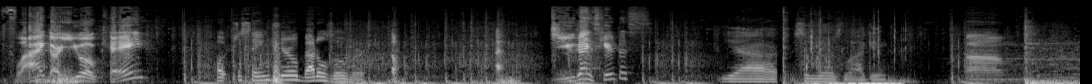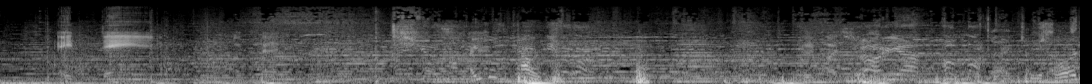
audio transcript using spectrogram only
Flag, are you okay? Oh, just saying, Shiro, battle's over. Oh, Do you guys hear this? Yeah, Senor's lagging. Um. Hey, dang. Okay. Are you supposed to crouch? Good question. Your sword?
